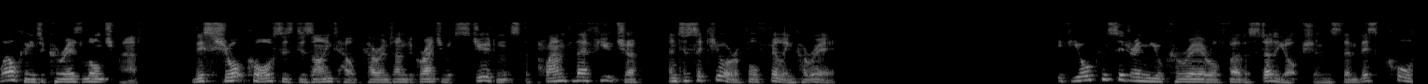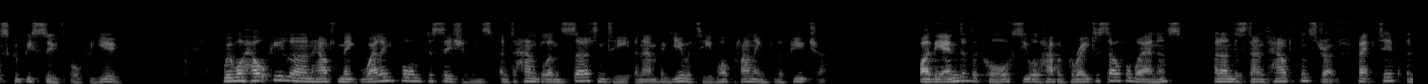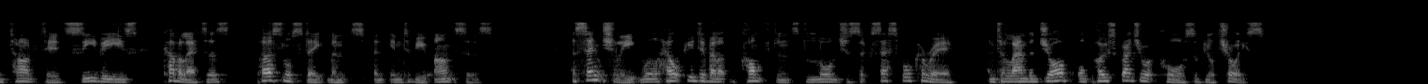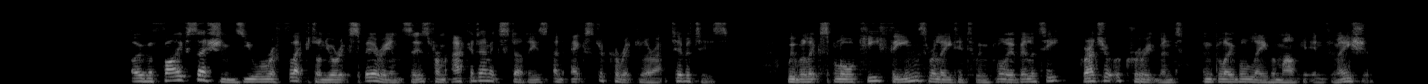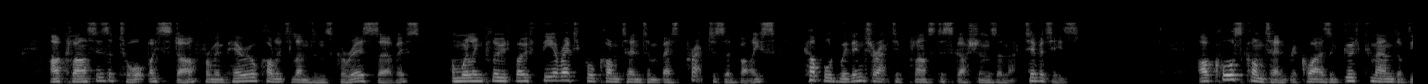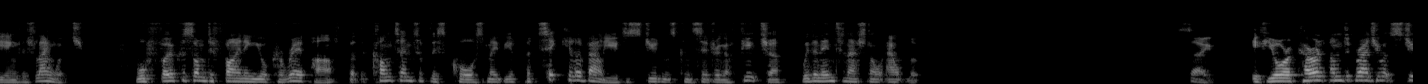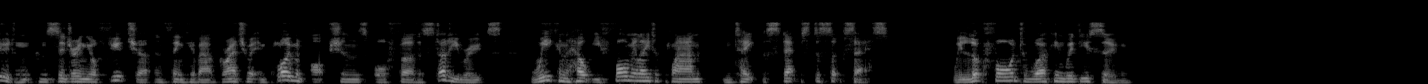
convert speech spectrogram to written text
Welcome to Careers Launchpad. This short course is designed to help current undergraduate students to plan for their future and to secure a fulfilling career. If you're considering your career or further study options, then this course could be suitable for you. We will help you learn how to make well-informed decisions and to handle uncertainty and ambiguity while planning for the future. By the end of the course, you will have a greater self-awareness and understand how to construct effective and targeted CVs, cover letters, personal statements, and interview answers. Essentially, we'll help you develop the confidence to launch a successful career and to land a job or postgraduate course of your choice. Over five sessions, you will reflect on your experiences from academic studies and extracurricular activities. We will explore key themes related to employability, graduate recruitment, and global labour market information. Our classes are taught by staff from Imperial College London's Careers Service and will include both theoretical content and best practice advice, coupled with interactive class discussions and activities. Our course content requires a good command of the English language. We'll focus on defining your career path, but the content of this course may be of particular value to students considering a future with an international outlook. So, if you're a current undergraduate student considering your future and thinking about graduate employment options or further study routes, we can help you formulate a plan and take the steps to success. We look forward to working with you soon.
